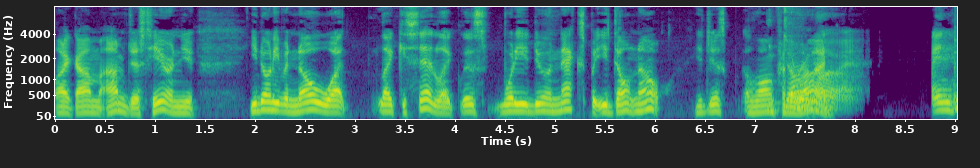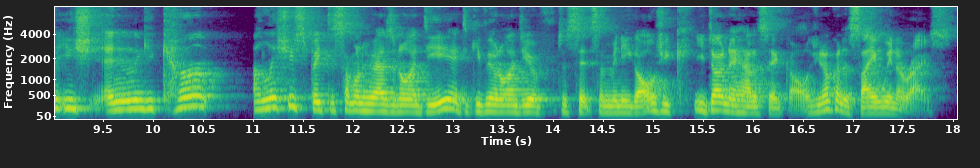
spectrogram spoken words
like I'm I'm just here, and you you don't even know what like you said, like this, what are you doing next? But you don't know. You're just along you for the ride. Know. And but you sh- and you can't unless you speak to someone who has an idea to give you an idea of to set some mini goals. You you don't know how to set goals. You're not going to say win a race.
